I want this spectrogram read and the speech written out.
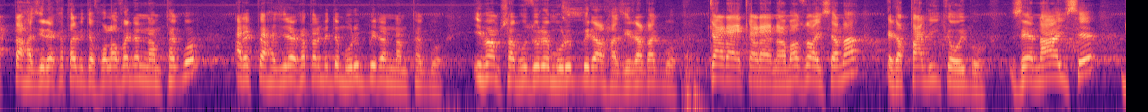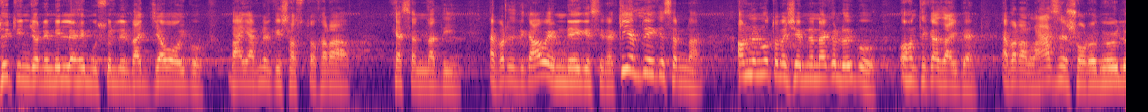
একটা হাজিরা খাতার মধ্যে ফলাফেন্ডের নাম থাকব আরেকটা হাজিরা খাতার মধ্যে মুরব্বীরার নাম থাকব। ইমাম সাহ হুজুরে মুরব্বীরার হাজিরা ডাকবো। কেড়ায় কেড়ায় নামাজও আইসে না, এটা তালিকে হইব। যে না আইসে, দুই তিনজনে মিললে সেই মুসল্লির বাদ যাওয়া হইব। ভাই, আপনার কি স্বাস্থ্য খারাপ? গেছেন না দি। এবার যদি কাউ এমনি গেছি না, কি এমনি গেছেন না? আপনার মতো বেশি এমনি নাকে লইব ওখান থেকে যাইবেন। এবার লাজে সরমে হইল,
